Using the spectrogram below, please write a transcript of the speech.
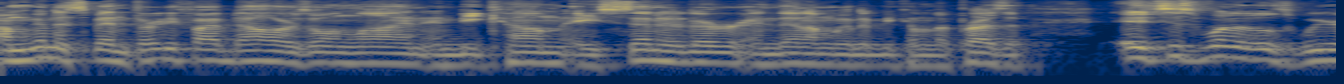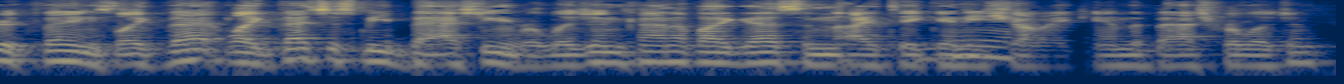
I'm going to spend $35 online and become a senator, and then I'm going to become the president. It's just one of those weird things like that. Like, that's just me bashing religion, kind of, I guess. And I take any Mm. shot I can to bash religion.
